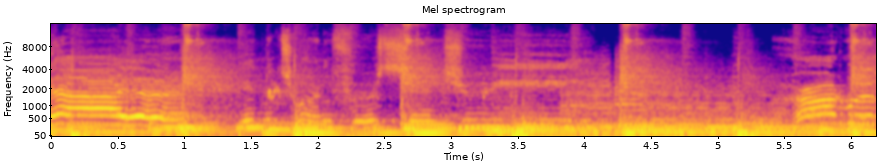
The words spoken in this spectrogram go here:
Moving in the 21st century. Hardworking people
